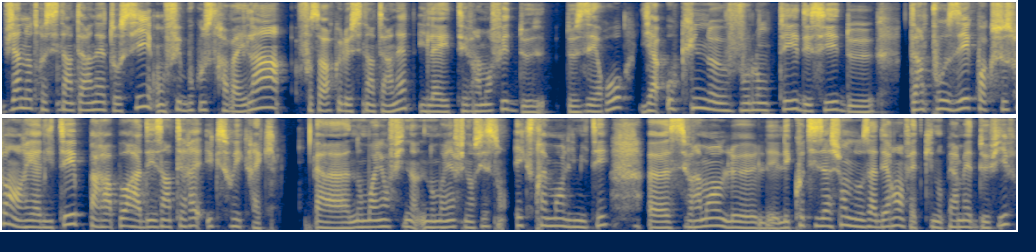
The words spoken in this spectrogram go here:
via notre site internet aussi, on fait beaucoup ce travail-là. Il faut savoir que le site internet, il a été vraiment fait de, de zéro. Il n'y a aucune volonté d'essayer de d'imposer quoi que ce soit en réalité par rapport à des intérêts X ou Y. Euh, nos moyens financiers sont extrêmement limités. Euh, c'est vraiment le, les, cotisations de nos adhérents en fait qui nous permettent de vivre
